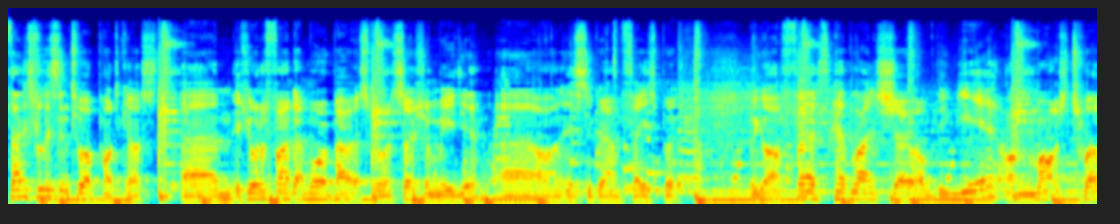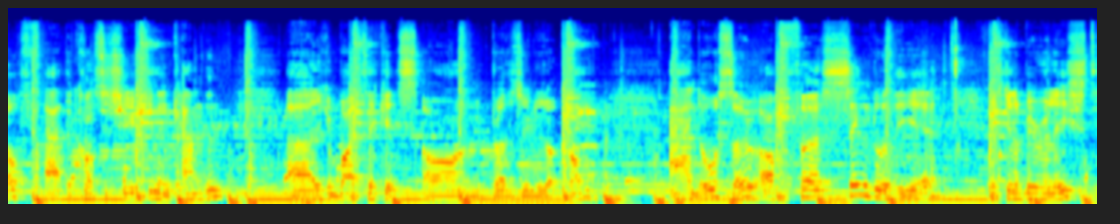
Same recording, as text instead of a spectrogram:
Thanks for listening to our podcast. Um, if you want to find out more about us, we're on social media uh, on Instagram, Facebook. We got our first headline show of the year on March 12th at the Constitution in Camden. Uh, you can buy tickets on brotherzulu.com. And also, our first single of the year is going to be released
